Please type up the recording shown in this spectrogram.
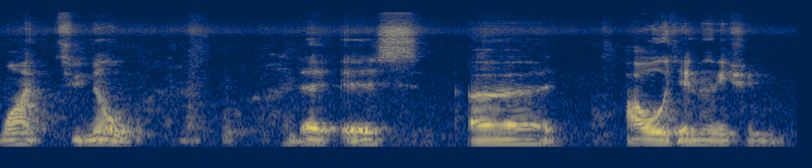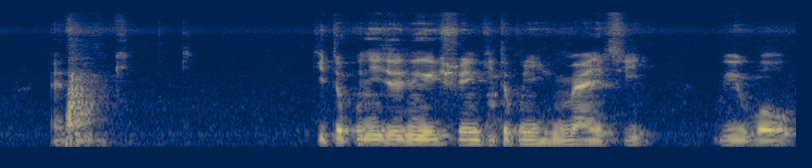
want to know. That is uh, our generation and kita punya generation, kita punya humanity, we will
